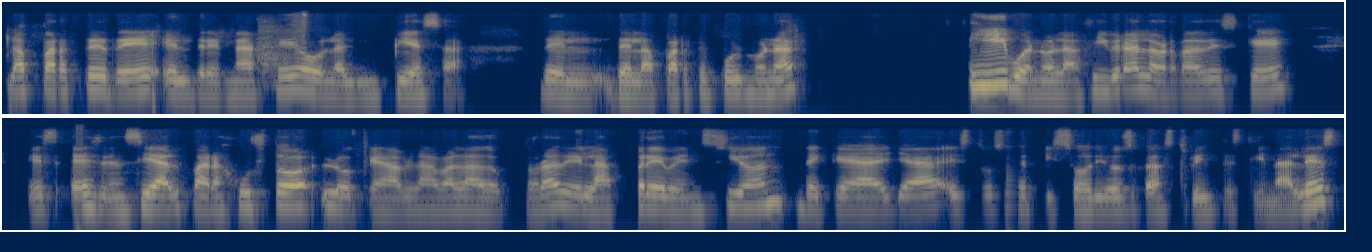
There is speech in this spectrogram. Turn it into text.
la parte del drenaje o la limpieza de la parte pulmonar. Y bueno, la fibra, la verdad es que es esencial para justo lo que hablaba la doctora de la prevención de que haya estos episodios gastrointestinales,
